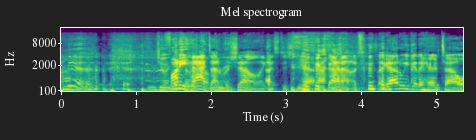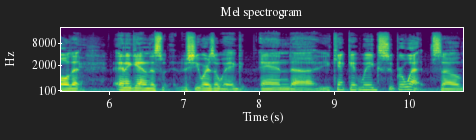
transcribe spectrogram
don't know. Enjoying Funny each other hat on. Rochelle. I guess did you Yeah. pick that out? It's like, how do we get a hair towel that? And again, this she wears a wig, and uh, you can't get wigs super wet, so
